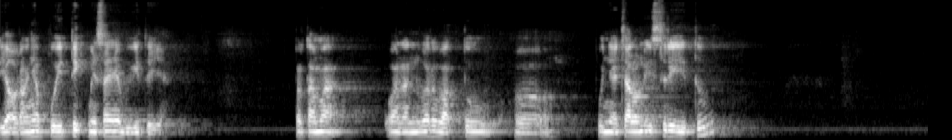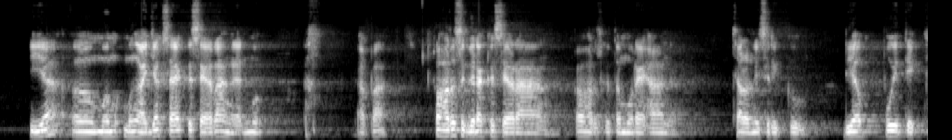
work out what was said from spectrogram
Dia orangnya puitik misalnya begitu ya. Pertama, Wan Anwar waktu uh, punya calon istri itu, ia uh, mengajak saya ke Serang kan apa? Kau harus segera ke Serang. Kau harus ketemu Rehan calon istriku. Dia puitik.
